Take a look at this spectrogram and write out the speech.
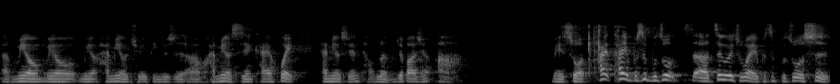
呃，没有没有没有还没有决定，就是啊还没有时间开会，还没有时间讨论，就发现啊。没错，他他也不是不做，呃，这位主管也不是不做事，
